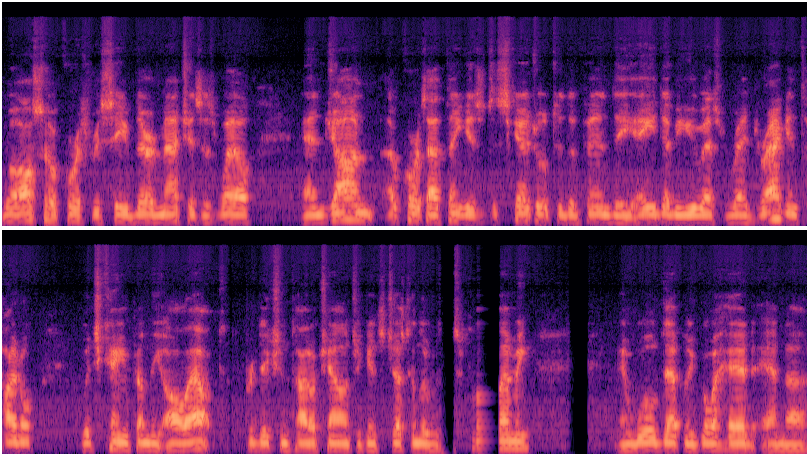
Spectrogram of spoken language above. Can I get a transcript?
will also, of course, receive their matches as well. And John, of course, I think is scheduled to defend the AWS Red Dragon title, which came from the All Out prediction title challenge against Justin Lewis Fleming. And we'll definitely go ahead and uh,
